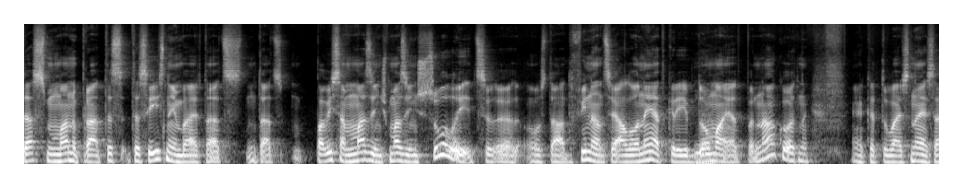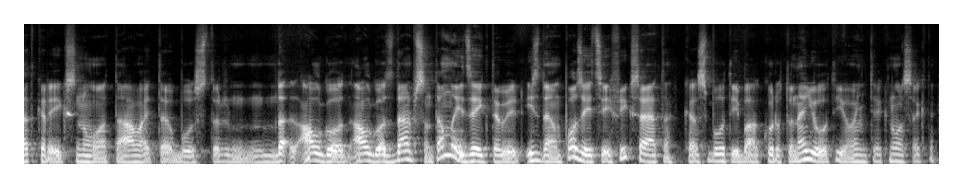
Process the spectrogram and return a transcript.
Tas, manuprāt, tas, tas īstenībā ir tāds, nu, tāds pavisam maziņš, maziņš solīts eh, uz tādu finansiālo neatkarību, Jā. domājot par nākotni, eh, ka tu vairs neesi atkarīgs no tā, vai tev būs algot, algots darbs un tam līdzīgi. Tev ir izdevuma pozīcija fiksēta, kas būtībā, kuru tu nejūti, jo viņi tiek nosakti.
